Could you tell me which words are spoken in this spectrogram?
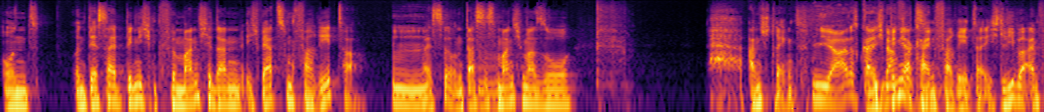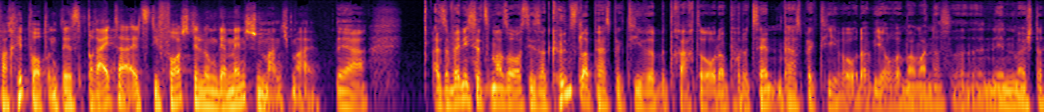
Und, und deshalb bin ich für manche dann, ich werde zum Verräter. Mhm. Weißt du? Und das mhm. ist manchmal so anstrengend. Ja, das kann Weil ich Ich bin ja kein Verräter. Ich liebe einfach Hip-Hop und der ist breiter als die Vorstellung der Menschen manchmal. Ja. Also wenn ich es jetzt mal so aus dieser Künstlerperspektive betrachte oder Produzentenperspektive oder wie auch immer man das äh, nennen möchte,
